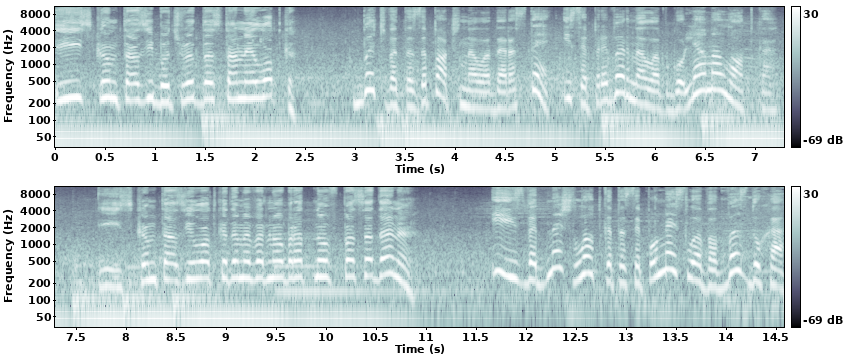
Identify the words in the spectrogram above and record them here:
И искам тази бъчва да стане лодка. Бъчвата започнала да расте и се превърнала в голяма лодка. И искам тази лодка да ме върне обратно в Пасадена. И изведнъж лодката се понесла във въздуха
